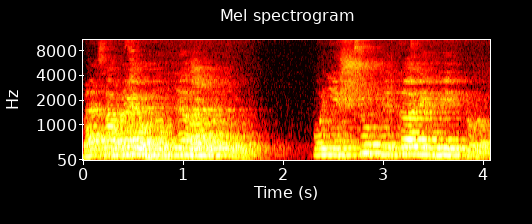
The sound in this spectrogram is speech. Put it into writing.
Без аукціону. Без аукціону. Онищук Віталій Вікторович.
